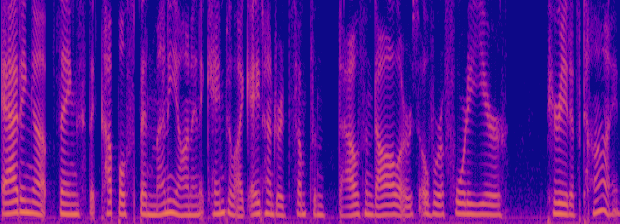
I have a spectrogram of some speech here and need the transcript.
adding up things that couples spend money on, and it came to like eight hundred something thousand dollars over a forty year period of time.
